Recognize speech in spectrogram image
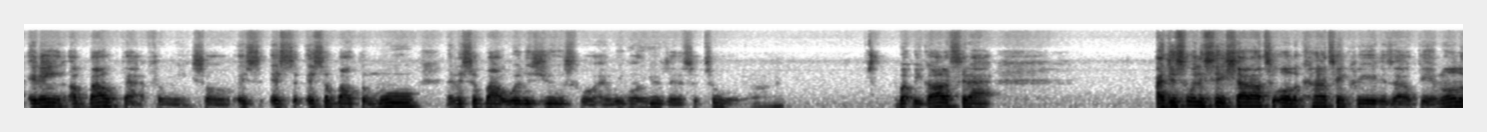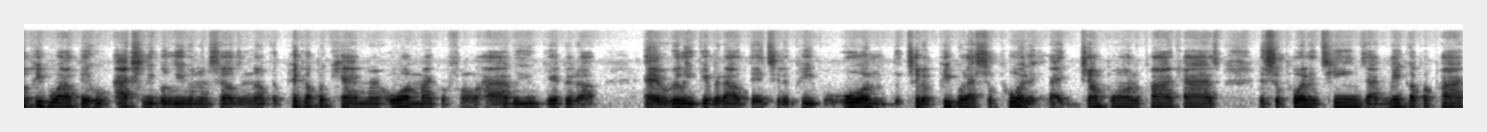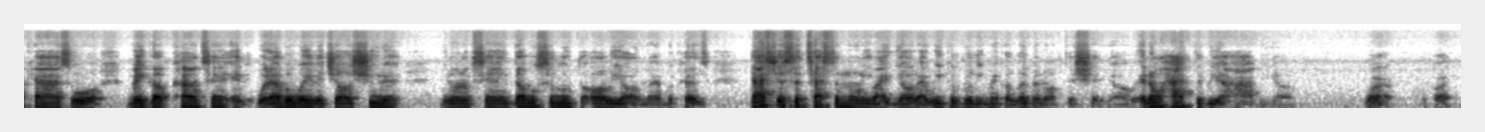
it ain't about that for me. So it's it's it's about the move and it's about what it's used for, and we're gonna use it. It's a tool, you know I mean? But regardless of that, I just want to say shout out to all the content creators out there and all the people out there who actually believe in themselves enough to pick up a camera or a microphone, however you give it up, and really give it out there to the people or to the people that support it, like jump on the podcast, the supporting teams that make up a podcast or make up content in whatever way that y'all shoot it. You know what I'm saying? Double salute to all of y'all, man, because that's just a testimony, like yo, that we could really make a living off this shit, yo. It don't have to be a hobby, yo. Work, but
